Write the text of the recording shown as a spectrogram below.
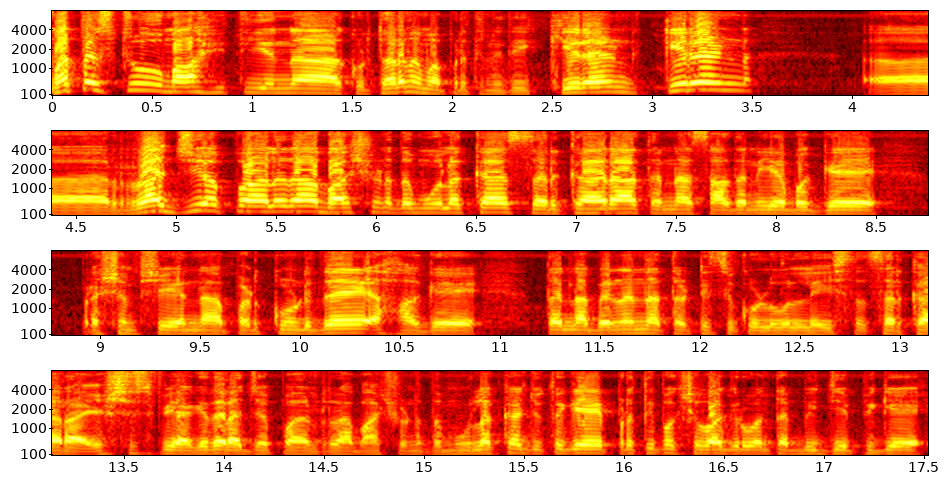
ಮತ್ತಷ್ಟು ಮಾಹಿತಿಯನ್ನ ಕೊಡ್ತಾರೆ ನಮ್ಮ ಪ್ರತಿನಿಧಿ ಕಿರಣ್. ಕಿರಣ್ ರಾಜ್ಯಪಾಲರ ಭಾಷಣದ ಮೂಲಕ ಸರ್ಕಾರ ತನ್ನ ಸಾಧನೆಯ ಬಗ್ಗೆ ಪ್ರಶಂಸೆಯನ್ನ ಪಡ್ಕೊಂಡಿದೆ. ಹಾಗೆ ತನ್ನ ಬೆನ್ನನ್ನ ತಟ್ಟಿಸಿಕೊಳ್ಳುವಲ್ಲಿ ಸರ್ಕಾರ ಯಶಸ್ವಿಯಾಗಿದೆ. ರಾಜ್ಯಪಾಲರ ಭಾಷಣದ ಮೂಲಕ ಜೊತೆಗೆ ಪ್ರತಿಪಕ್ಷವಾಗಿರುವಂತಹ ಬಿಜೆಪಿಗೆ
